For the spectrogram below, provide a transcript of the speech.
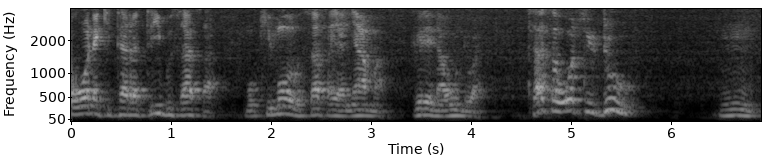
Uone kitaratibu sasa mukimoro sasa ya nyama vile naundwa. Sasa what you do mm.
